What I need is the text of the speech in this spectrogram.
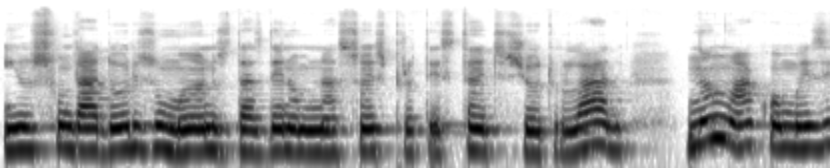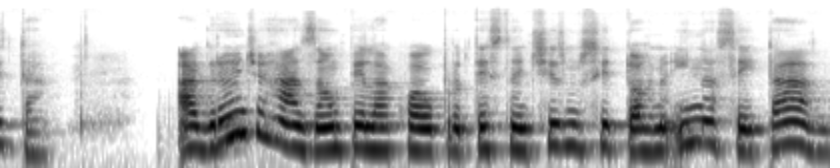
e os fundadores humanos das denominações protestantes, de outro lado, não há como hesitar. A grande razão pela qual o protestantismo se torna inaceitável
